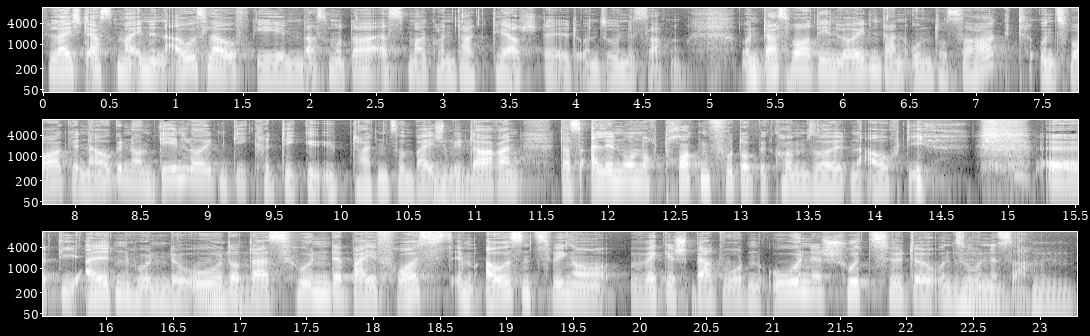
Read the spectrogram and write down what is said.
vielleicht erstmal in den Auslauf gehen, dass man da erstmal Kontakt herstellt und so eine Sachen. Und das war den Leuten dann untersagt. Und zwar genau genommen den Leuten, die Kritik geübt hatten. Zum Beispiel mhm. daran, dass alle nur noch Trockenfutter Futter bekommen sollten, auch die, äh, die alten Hunde. Oder mhm. dass Hunde bei Frost im Außenzwinger weggesperrt wurden, ohne Schutzhütte und so eine mhm. Sache. Mhm.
